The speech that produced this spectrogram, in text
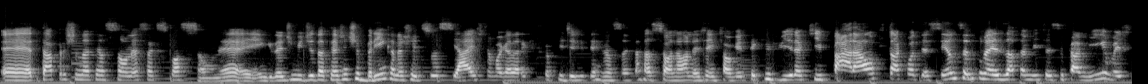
é, tá prestando atenção nessa situação, né? Em grande medida, até a gente brinca nas redes sociais, tem uma galera que fica pedindo intervenção internacional, né, gente? Alguém tem que vir aqui parar o que está acontecendo, sendo que não é exatamente esse o caminho, mas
